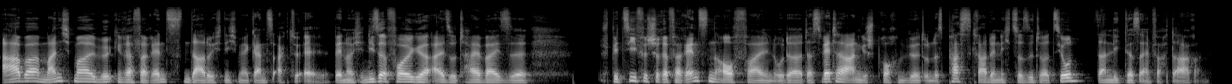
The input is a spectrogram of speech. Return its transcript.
aber manchmal wirken Referenzen dadurch nicht mehr ganz aktuell. Wenn euch in dieser Folge also teilweise spezifische Referenzen auffallen oder das Wetter angesprochen wird und es passt gerade nicht zur Situation, dann liegt das einfach daran.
